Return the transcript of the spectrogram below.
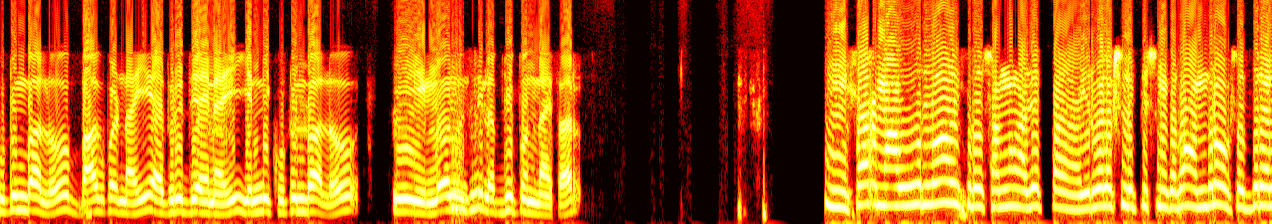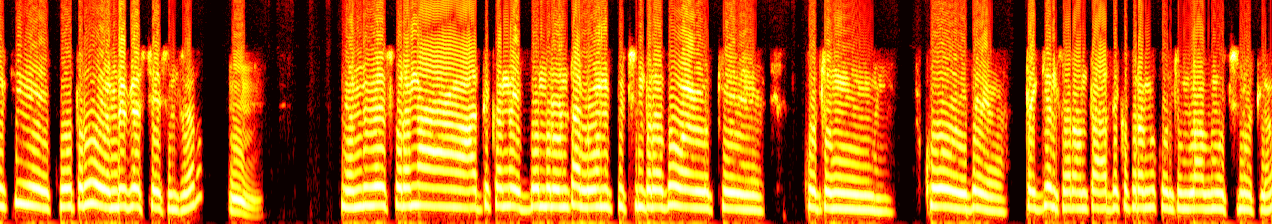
కుటుంబాలు బాగుపడినాయి అభివృద్ధి అయినాయి ఎన్ని కుటుంబాలు ఈ లోన్ నుంచి లబ్ధి పొందినాయి సార్? సార్ మా ఊర్లో ఇప్పుడు సంఘం అదే ఇరవై లక్షలు ఇప్పిస్తున్నాం కదా అందులో ఒక సభ్యురాలకి కూతురు ఎంబీబీఎస్ చేసింది సార్. ఎంబీబీఎస్ పరంగా ఆర్థికంగా ఇబ్బందులు ఉంటే లోన్ ఇప్పించిన తర్వాత వాళ్ళకి కొంచెం ఇదే తగ్గింది సార్ అంత ఆర్థిక పరంగా కొంచెం లాభం వచ్చినట్లు.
